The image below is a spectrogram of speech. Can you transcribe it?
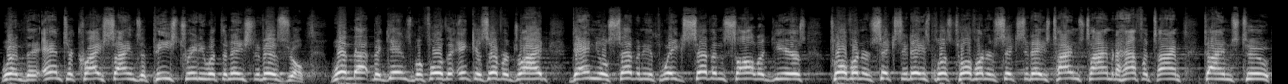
when the Antichrist signs a peace treaty with the nation of Israel. When that begins, before the ink is ever dried, Daniel's 70th week, seven solid years, 1260 days plus 1260 days, times time and a half a time, times two,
